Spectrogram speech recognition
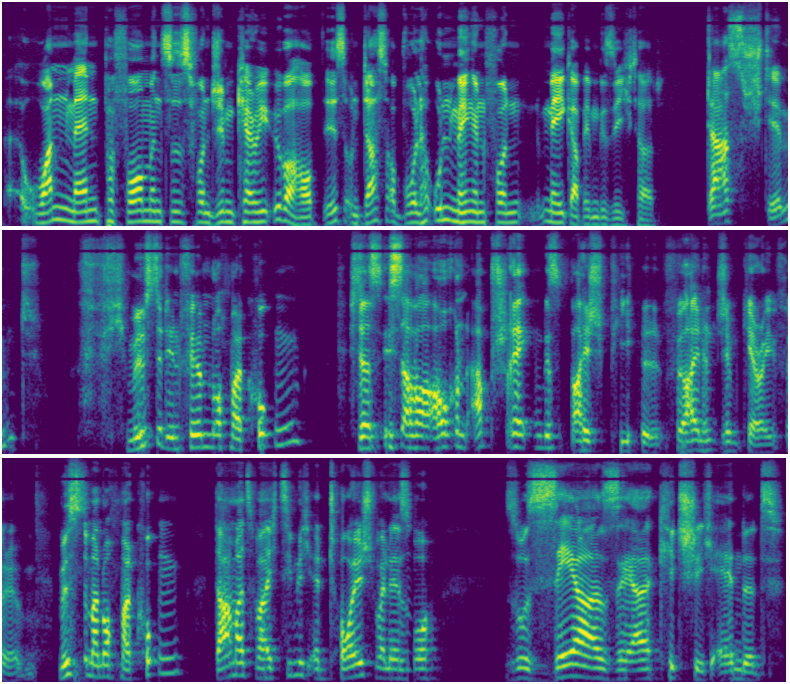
äh, One-Man-Performances von Jim Carrey überhaupt ist. Und das, obwohl er Unmengen von Make-up im Gesicht hat. Das stimmt. Ich müsste den Film noch mal gucken. Das ist aber auch ein abschreckendes Beispiel für einen Jim Carrey-Film. Müsste man noch mal gucken. Damals war ich ziemlich enttäuscht, weil er so, so sehr, sehr kitschig endet.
